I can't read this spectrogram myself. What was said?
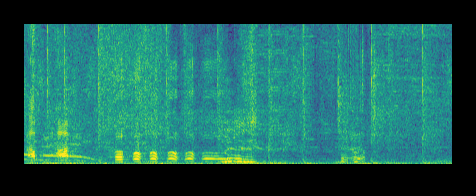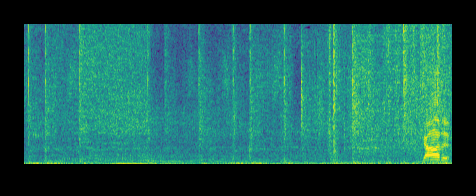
Hop him, hop him. Got him.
